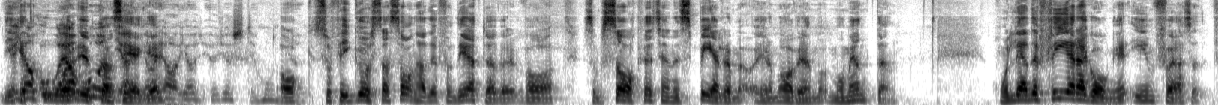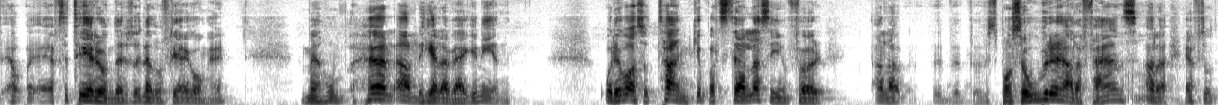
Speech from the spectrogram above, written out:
Det gick Ja, ett ja, hon- år ja, hon, utan ja, seger. Ja, ja, ja, just det. Hon, Och Sofie Gustafsson hade funderat över vad som saknades i hennes spel i de- i de avgörande momenten. Hon ledde flera gånger inför, alltså efter tre runder så ledde hon flera gånger. Men hon höll aldrig hela vägen in. Och det var alltså tanken på att ställa sig inför alla sponsorer, alla fans, alla efteråt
